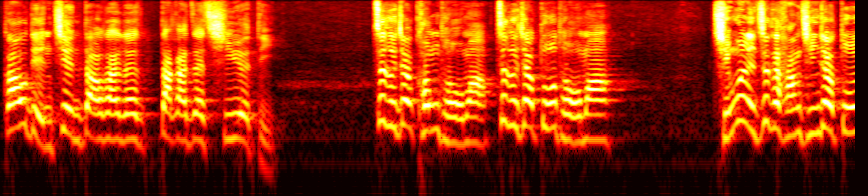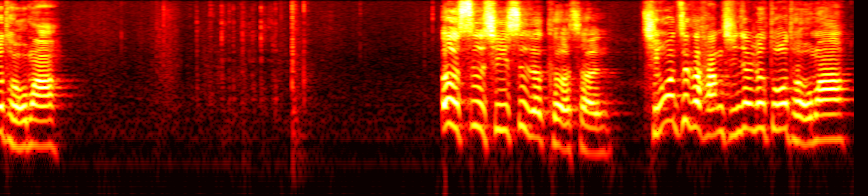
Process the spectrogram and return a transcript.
高点见到，它在大概在七月底，这个叫空头吗？这个叫多头吗？请问你这个行情叫多头吗？二四七四的可成。请问这个行情叫做多头吗？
